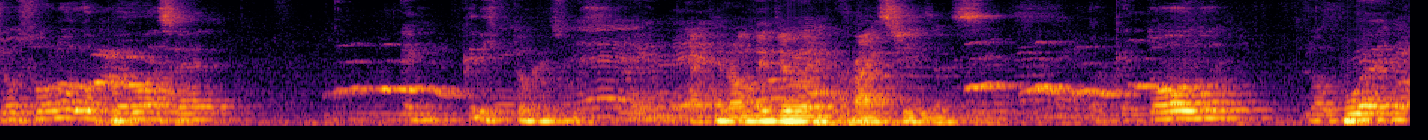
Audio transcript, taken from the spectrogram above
Yo solo lo puedo hacer en Cristo Jesús. I can only do it in Christ Jesus. Porque todo lo puedo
